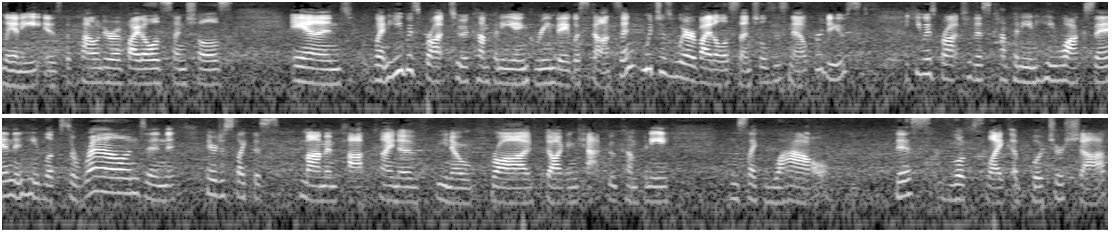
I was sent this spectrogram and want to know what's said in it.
Lanny is the founder of Vital Essentials, and when he was brought to a company in Green Bay, Wisconsin, which is where Vital Essentials is now produced, he was brought to this company and he walks in and he looks around and they're just like this mom and pop kind of, you know, raw dog and cat food company. He's like, wow, this looks like a butcher shop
